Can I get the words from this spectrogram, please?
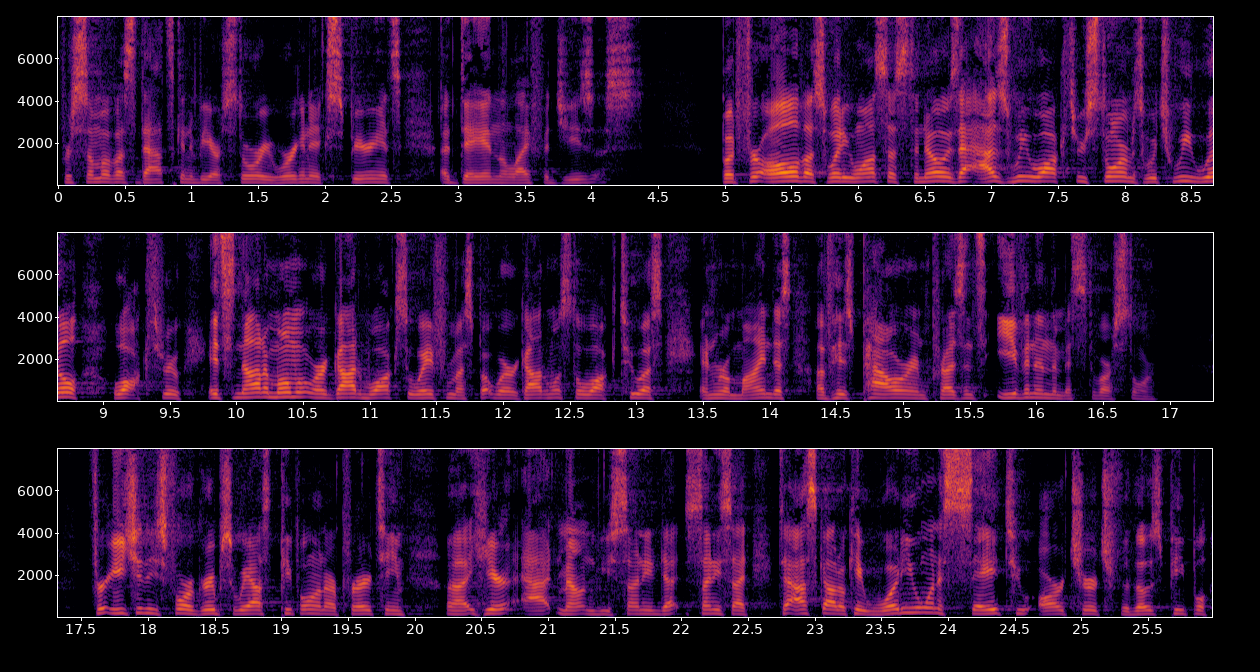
For some of us, that's going to be our story. We're going to experience a day in the life of Jesus. But for all of us, what he wants us to know is that as we walk through storms, which we will walk through, it's not a moment where God walks away from us, but where God wants to walk to us and remind us of his power and presence even in the midst of our storm. For each of these four groups, we asked people on our prayer team uh, here at Mountain View Sunny, Sunnyside to ask God, okay, what do you want to say to our church for those people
